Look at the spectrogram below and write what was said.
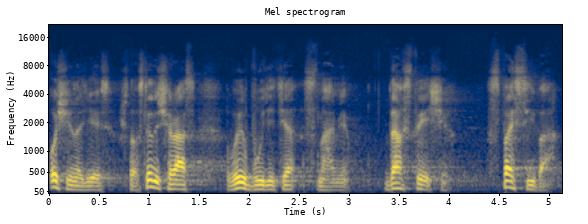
Очень надеюсь, что в следующий раз вы будете с нами. До встречи. Спасибо.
